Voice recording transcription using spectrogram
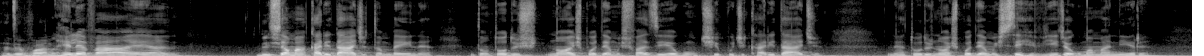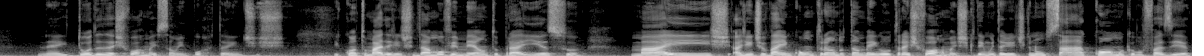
Relevar, né? Relevar, é. Deixa. Isso é uma caridade também, né? Então, todos nós podemos fazer algum tipo de caridade. Né? Todos nós podemos servir de alguma maneira. Né? E todas as formas são importantes. E quanto mais a gente dá movimento para isso, mais a gente vai encontrando também outras formas. Que tem muita gente que não sabe como que eu vou fazer.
